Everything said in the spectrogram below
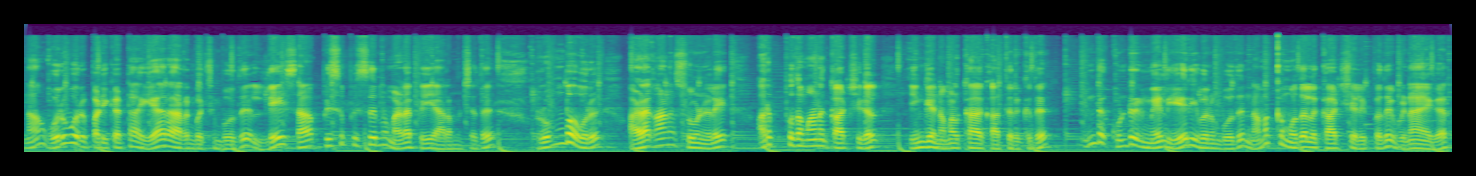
நான் ஒரு ஒரு படிக்கட்டாக ஏற ஆரம்பிச்சும் போது லேசாக பிசு பிசுன்னு மழை பெய்ய ஆரம்பித்தது ரொம்ப ஒரு அழகான சூழ்நிலை அற்புதமான காட்சிகள் இங்கே நம்மளுக்காக காத்திருக்குது. இந்த குன்றின் மேல் ஏறி வரும்போது நமக்கு முதல்ல காட்சி அளிப்பது விநாயகர்.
